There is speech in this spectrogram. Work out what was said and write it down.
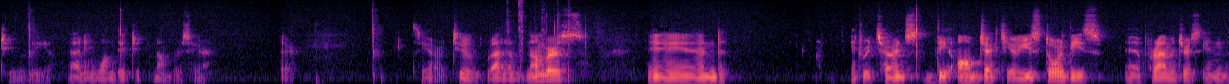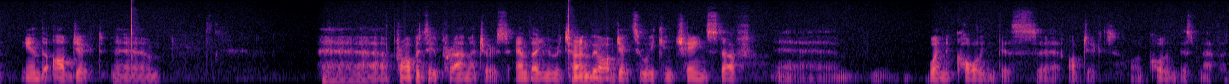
to the adding one digit numbers here. There. So here are two random numbers and it returns the object here. You store these uh, parameters in in the object um, uh, property parameters, and then you return the object so we can change stuff um, when calling this uh, object or calling this method.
